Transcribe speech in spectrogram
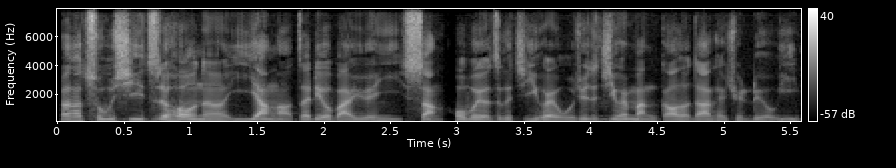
让它除息之后呢，一样啊，在六百元以上，会不会有这个机会？我觉得机会蛮高的，大家可以去留意。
